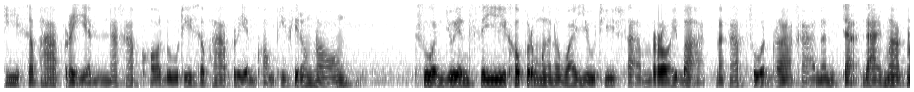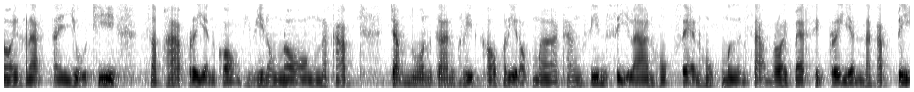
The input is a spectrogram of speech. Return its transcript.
ที่สภาพเหรียญนะครับ ขอดูที่สภาพเหรียญของพี่ๆน้องๆ ส่วน UNC เขาประเมินเอาไว้อยู่ที่ 300 บาทนะครับ ส่วนราคานั้นจะได้มากน้อยขนาดไหนอยู่ที่สภาพเหรียญของพี่ๆน้องๆนะครับจำนวนการผลิตเขาผลิตออกมาทั้งสิ้น 4 6 6 3 8 0 เหรียญนะครับ ปี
